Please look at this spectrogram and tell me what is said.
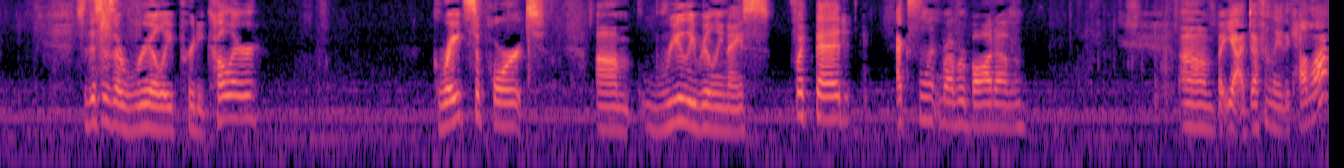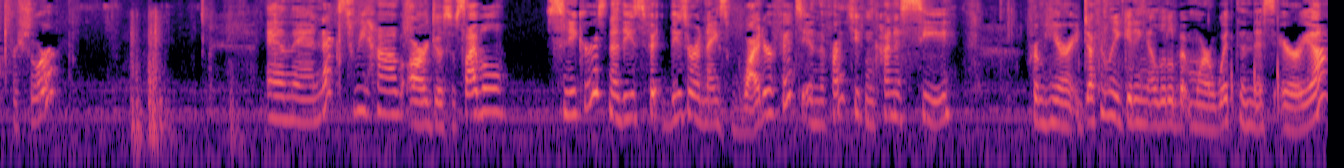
So this is a really pretty color. Great support. Um, really, really nice footbed. Excellent rubber bottom. Um, but yeah, definitely the Cadillac for sure. And then next we have our Joseph Seibel sneakers. Now these fit, these are a nice wider fit in the front. So you can kind of see from here, definitely getting a little bit more width in this area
